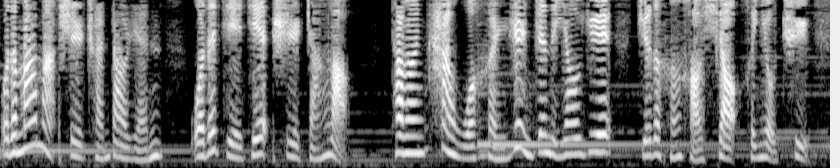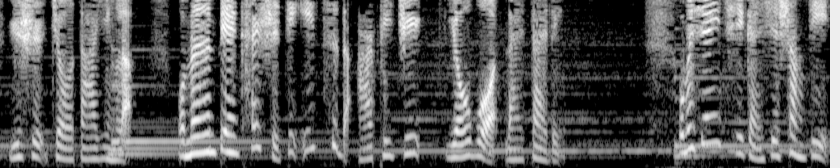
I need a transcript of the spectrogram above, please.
我的妈妈是传道人，我的姐姐是长老。他们看我很认真的邀约，觉得很好笑、很有趣，于是就答应了。我们便开始第一次的 RPG，由我来带领。我们先一起感谢上帝，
